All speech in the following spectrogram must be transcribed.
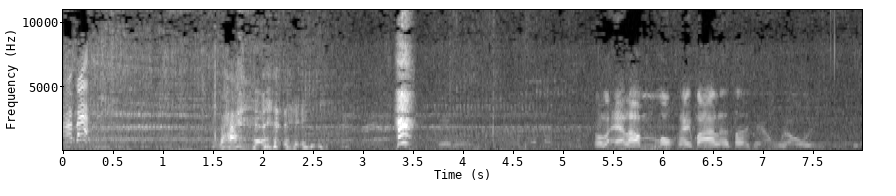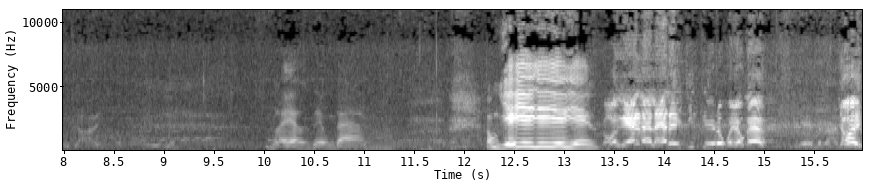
à ba ba Nó lẹ lắm, 1 2 3 là nó tới xe ổng rồi. Đừng có chạy. lẹ hơn xe ông đa không vậy vậy vậy vậy Rồi ghé lại lẹ đi, chiếc kia nó quẹo kìa. Chơi.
